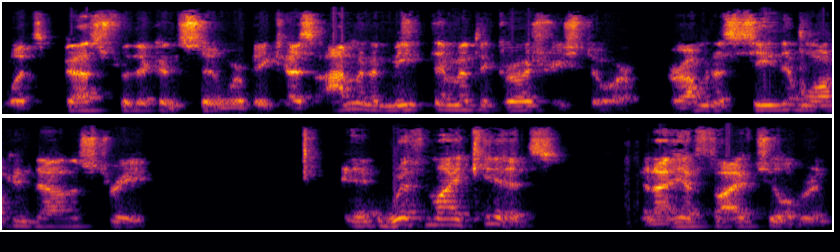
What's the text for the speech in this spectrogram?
what's best for the consumer because I'm going to meet them at the grocery store or I'm going to see them walking down the street with my kids, and I have five children.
